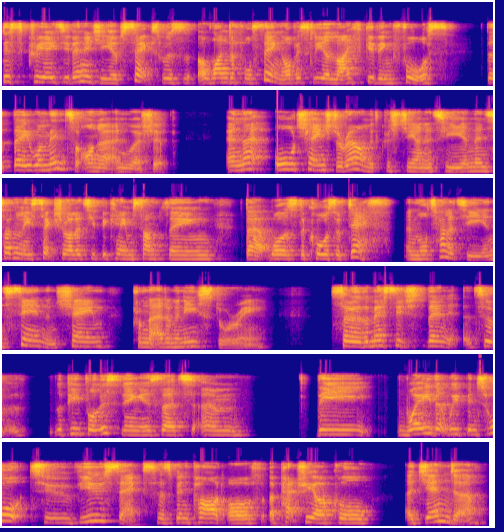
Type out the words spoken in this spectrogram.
this creative energy of sex was a wonderful thing, obviously a life giving force that they were meant to honor and worship. And that all changed around with Christianity. And then suddenly sexuality became something that was the cause of death and mortality and sin and shame from the Adam and Eve story. So the message then to the people listening is that um, the way that we've been taught to view sex has been part of a patriarchal agenda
